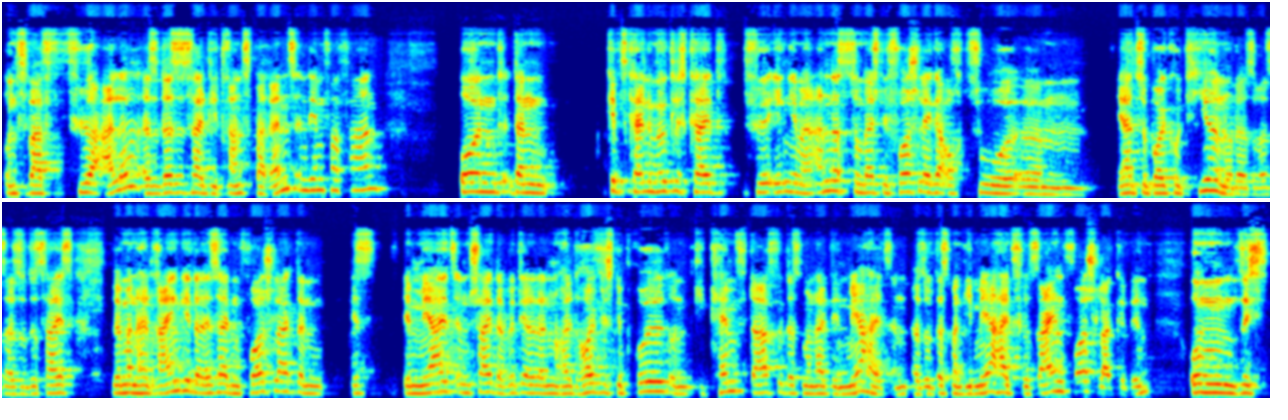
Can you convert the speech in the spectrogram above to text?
und zwar für alle. Also das ist halt die Transparenz in dem Verfahren. Und dann gibt es keine Möglichkeit für irgendjemand anders, zum Beispiel Vorschläge auch zu, ähm, ja, zu boykottieren oder sowas. Also das heißt, wenn man halt reingeht, da ist halt ein Vorschlag, dann ist im Mehrheitsentscheid, da wird ja dann halt häufig gebrüllt und gekämpft dafür, dass man halt den Mehrheits, also dass man die Mehrheit für seinen Vorschlag gewinnt, um sich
